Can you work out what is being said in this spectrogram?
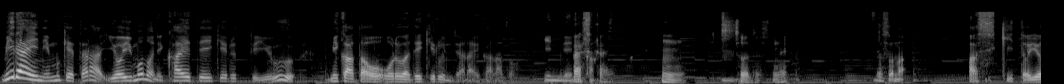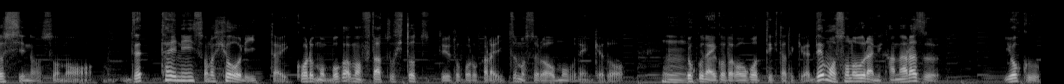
未来に向けたら良いものに変えていけるっていう見方を俺はできるんじゃないかなと因縁に確かに、うん、うん、そうですね。でその悪しきとよしのその絶対にその表裏一体。これも僕はまあ2つ1つっていうところからいつもそれは思うねんけど、うん、良くないことが起こってきた時はでもその裏に必ずよく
